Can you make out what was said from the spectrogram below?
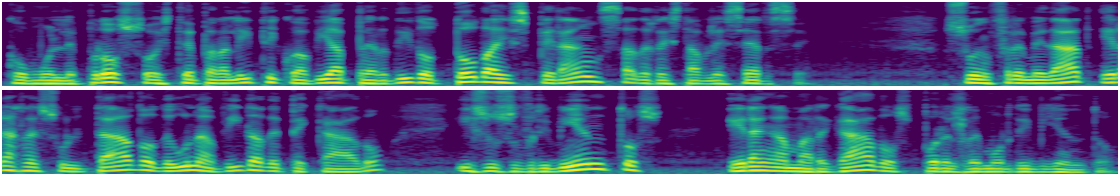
Como el leproso, este paralítico había perdido toda esperanza de restablecerse. Su enfermedad era resultado de una vida de pecado y sus sufrimientos eran amargados por el remordimiento.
